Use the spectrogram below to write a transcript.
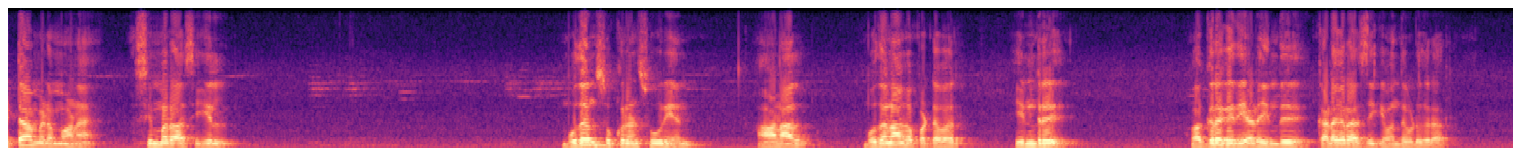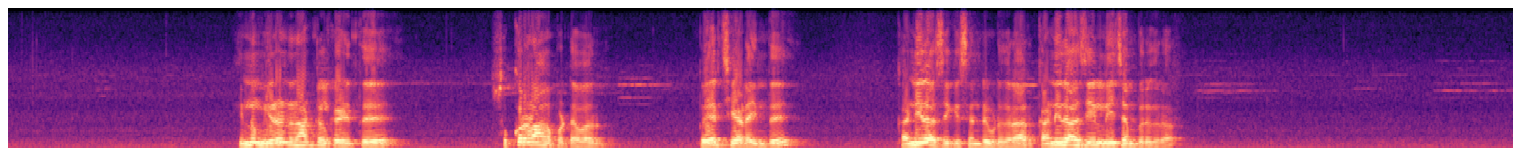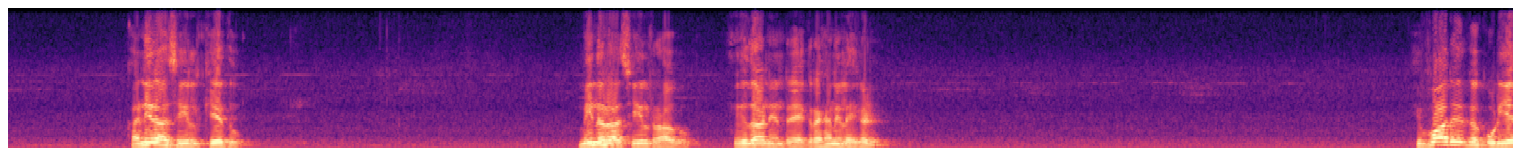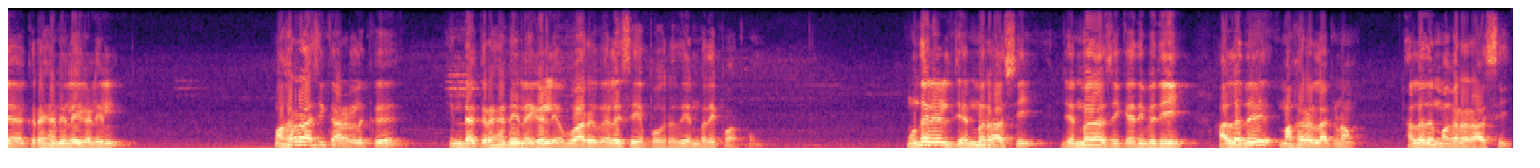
எட்டாம் இடமான சிம்மராசியில் புதன் சுக்கரன் சூரியன். ஆனால் புதனாகப்பட்டவர் இன்று வக்ரகதி அடைந்து கடகராசிக்கு வந்து விடுகிறார். இன்னும் இரண்டு நாட்கள் கழித்து சுக்கரனாகப்பட்டவர் பயிற்சி அடைந்து கன்னிராசிக்கு சென்று விடுகிறார். கன்னிராசியில் நீச்சம் பெறுகிறார். கன்னிராசியில் கேது மீனராசியில் ராகு. இதுதான் இன்றைய கிரக நிலைகள் இவ்வாறு இருக்கக்கூடிய கிரக நிலைகளில் மகர ராசிக்காரர்களுக்கு இந்த கிரக நிலைகள் எவ்வாறு வேலை செய்யப் போகிறது என்பதை பார்ப்போம். முதலில் ஜென்மராசி ஜென்மராசிக்கு அதிபதி அல்லது மகர லக்னம் அல்லது மகர ராசி.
